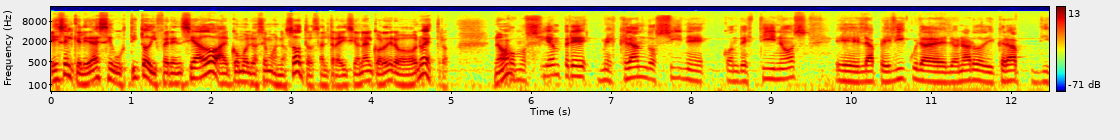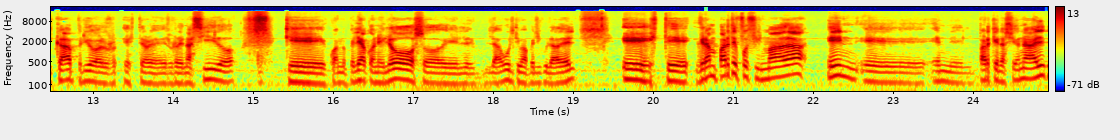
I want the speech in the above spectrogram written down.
es el que le da ese gustito diferenciado al cómo lo hacemos nosotros, al tradicional cordero nuestro. ¿No? Como siempre, mezclando cine con destinos, eh, la película de Leonardo DiCaprio, el, este, el Renacido, que cuando pelea con el oso, la última película de él, este, gran parte fue filmada en, eh, en, el Parque Nacional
